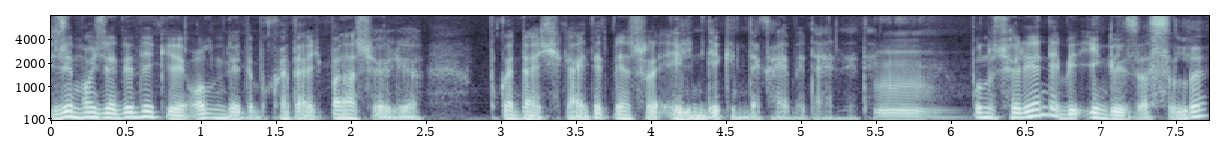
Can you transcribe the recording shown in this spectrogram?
Bizim hoca dedi ki oğlum dedi bu kadar bana söylüyor. Bu kadar şikayet etmeyin sonra elindekini de kaybeder dedi. Hmm. Bunu söyleyen de bir İngiliz asıllı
